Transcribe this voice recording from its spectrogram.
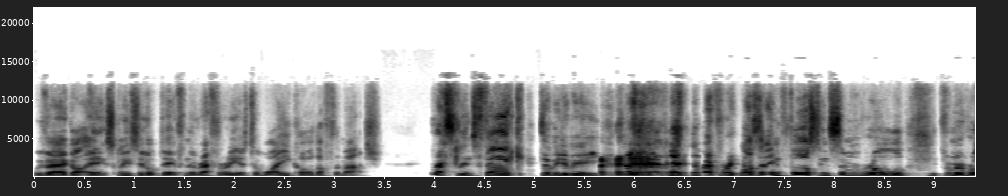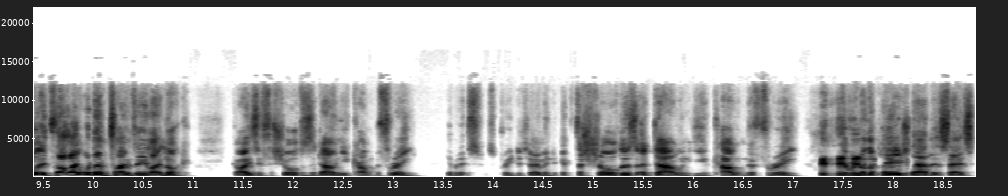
we've uh, got an exclusive update from the referee as to why he called off the match wrestling's fake, WWE. the referee wasn't enforcing some rule from a rule. It's not like one of them times when you're like, look, guys, if the shoulders are down, you count the three. Yeah, but it's, it's predetermined. If the shoulders are down, you count the three. There's another page there that says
